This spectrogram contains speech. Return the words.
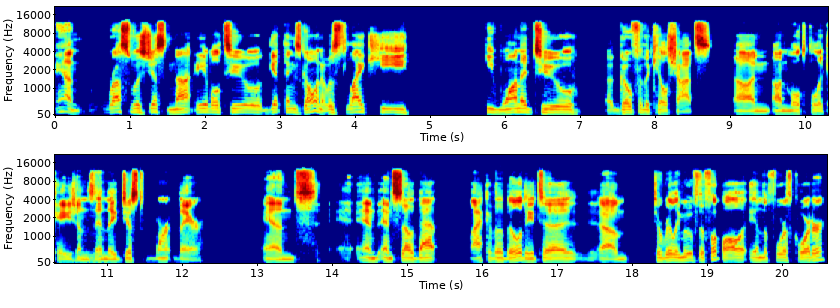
man, Russ was just not able to get things going. It was like he he wanted to uh, go for the kill shots on on multiple occasions, mm-hmm. and they just weren't there. And and and so that lack of ability to um, to really move the football in the fourth quarter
